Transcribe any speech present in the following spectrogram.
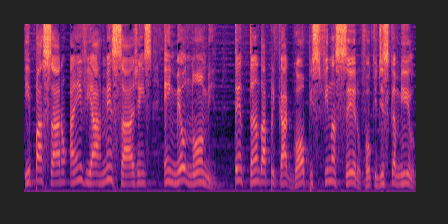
e passaram a enviar mensagens em meu nome, tentando aplicar golpes financeiros, foi o que disse Camilo.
